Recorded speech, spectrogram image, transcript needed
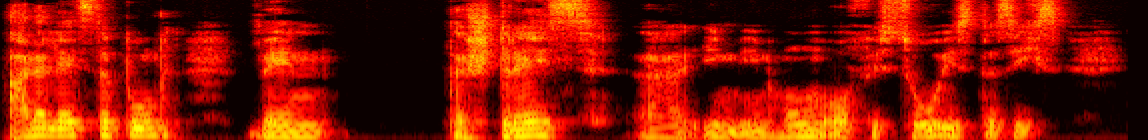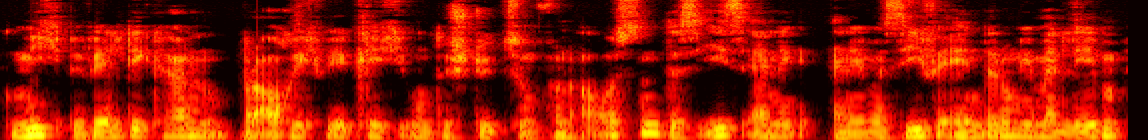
allerletzter Punkt, wenn der Stress äh, im, im Homeoffice so ist, dass ich es nicht bewältigen kann, brauche ich wirklich Unterstützung von außen. Das ist eine, eine massive Änderung in meinem Leben,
